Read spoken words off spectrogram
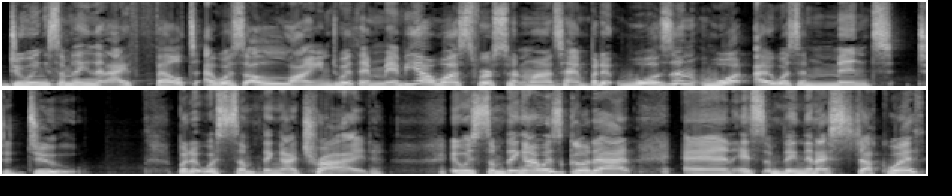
doing something that I felt I was aligned with, and maybe I was for a certain amount of time, but it wasn't what I was meant to do. But it was something I tried. It was something I was good at, and it's something that I stuck with.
